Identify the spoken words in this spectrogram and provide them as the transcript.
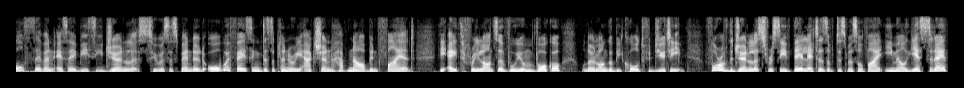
All seven SABC journalists who were suspended or were facing disciplinary action have now been fired. The eighth freelancer, Vuyo Mvoko, will no longer be called for duty. Four of the journalists received their letters of dismissal via email yesterday,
